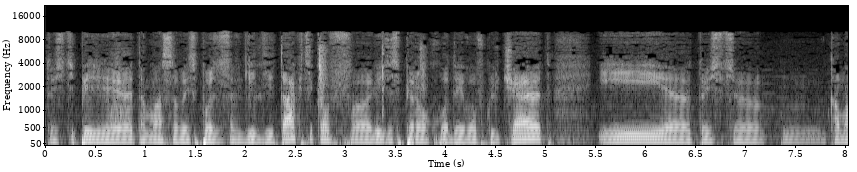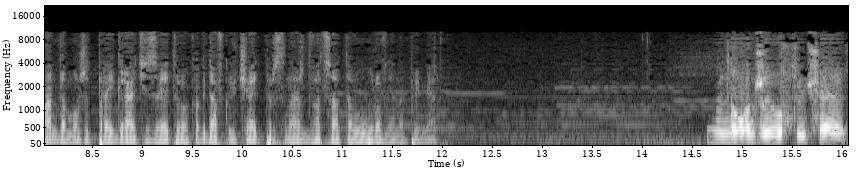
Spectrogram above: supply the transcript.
То есть теперь это массово используется в гильдии тактиков, э, люди с первого хода его включают, и э, то есть э, команда может проиграть из-за этого, когда включает персонаж 20 уровня, например. Но он же его включает,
